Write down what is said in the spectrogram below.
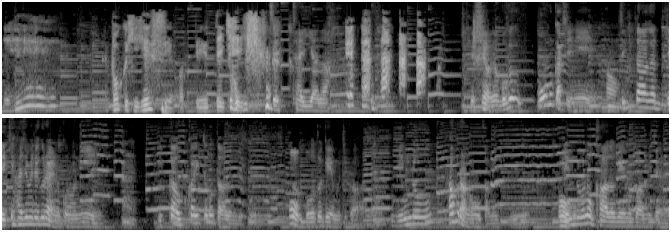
ー、えー、僕ヒゲっすよって言っていきゃいいじゃん。絶対嫌だ。でしかも僕、大昔に、うんツイッターができ始めたぐらいの頃に、一回オフ会行ったことあるんですよ。おボードゲームとか、あの、人狼、ハブラの狼っていう、人狼のカードゲーム版みたいなや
